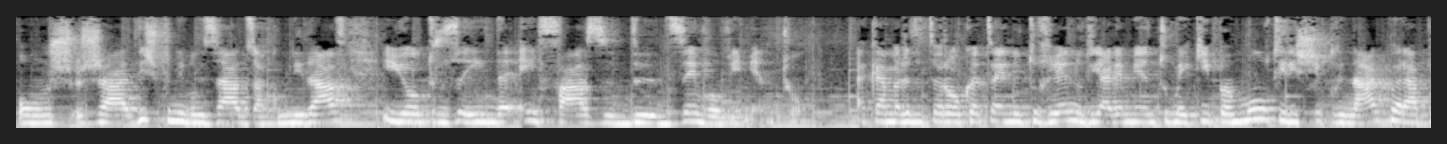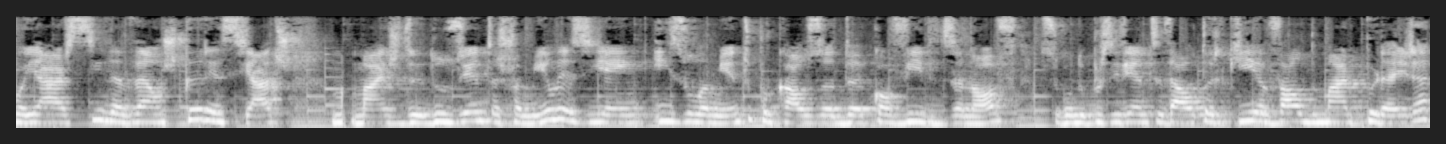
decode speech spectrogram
uns já disponibilizados à comunidade e outros ainda em fase de desenvolvimento. Câmara de Tarouca tem no terreno diariamente uma equipa multidisciplinar para apoiar cidadãos carenciados, mais de 200 famílias e em isolamento por causa da Covid-19. Segundo o presidente da autarquia, Valdemar Pereira,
